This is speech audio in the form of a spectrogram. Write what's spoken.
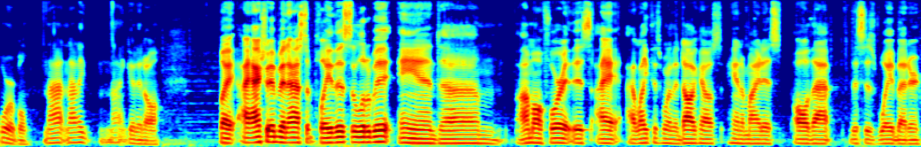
Horrible. Not, not, a, not good at all. But I actually have been asked to play this a little bit, and um, I'm all for it. This I, I like this more than Doghouse, Hand of Midas, all that. This is way better.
